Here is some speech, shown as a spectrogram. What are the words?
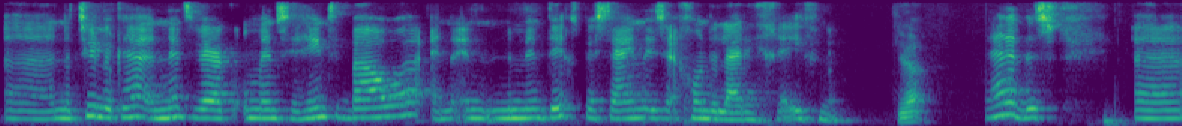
eh, natuurlijk hè, een netwerk om mensen heen te bouwen. En, en de dichtstbijzijnde is gewoon de leidinggevende. ja, Hè, dus, eh,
